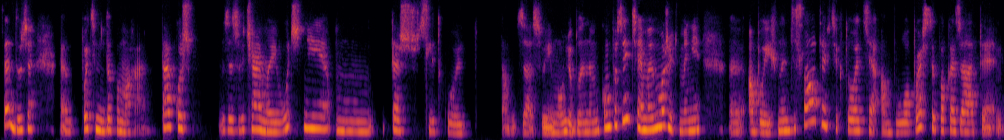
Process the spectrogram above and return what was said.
Це дуже е, потім допомагає. Також зазвичай мої учні теж слідкують там за своїми улюбленими композиціями, можуть мені е, або їх надіслати в Тіктоці, або просто показати.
